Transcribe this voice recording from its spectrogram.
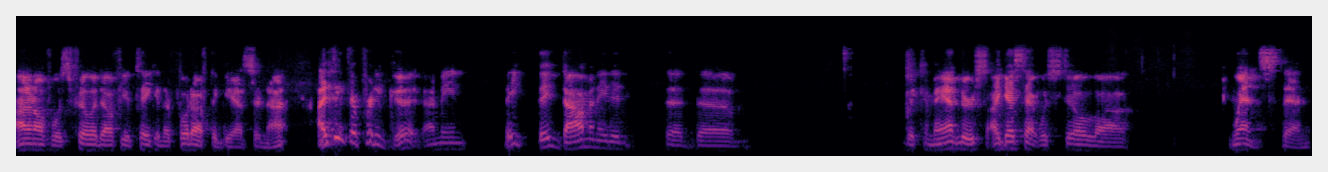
I don't know if it was Philadelphia taking their foot off the gas or not. I think they're pretty good. I mean, they they dominated the the the Commanders. I guess that was still uh, Wentz then,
